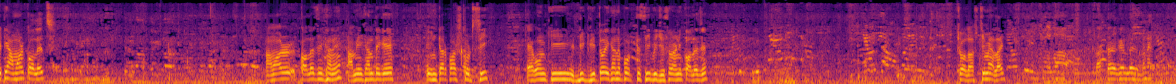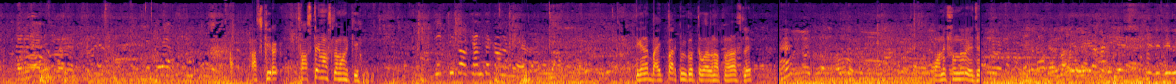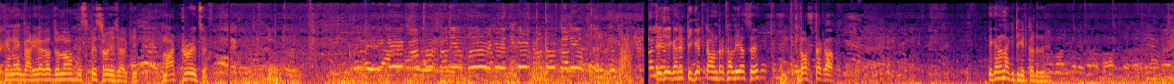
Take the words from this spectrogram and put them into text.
এটি আমার কলেজ আমার কলেজ এখানে, আমি এখান থেকে ইন্টার পাস করছি, এবং কি ডিগ্রি তো এখানে পড়তেছি বিজয় সরণী কলেজে চল আসছি মেলায়। আজকে ফার্স্ট টাইম আসলাম আর কি। এখানে বাইক পার্কিং করতে পারবেন আপনারা আসলে। অনেক সুন্দর হয়েছে। এখানে গাড়ি রাখার জন্য স্পেস রয়েছে আর কি। মাঠ রয়েছে। এই যে এখানে টিকিট কাউন্টার খালি আছে, দশ টাকা। এখানে নাকি টিকিট কাটে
